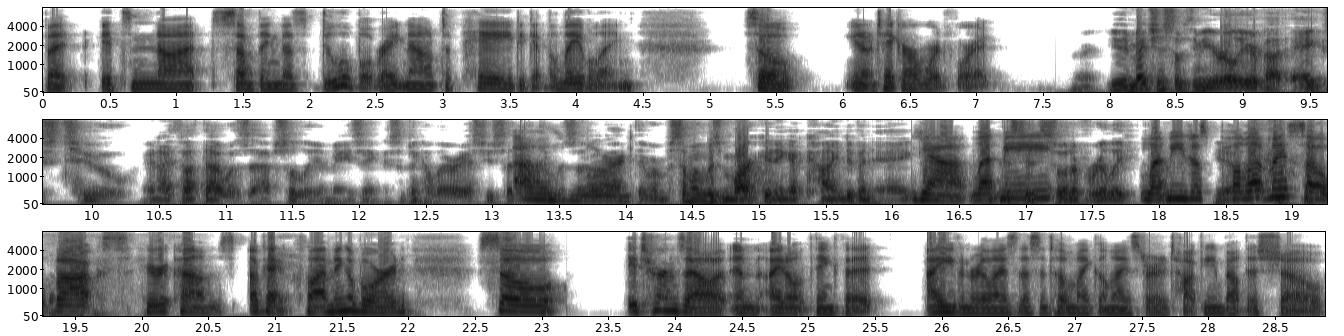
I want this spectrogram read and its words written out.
but it's not something that's doable right now to pay to get the labeling. So, you know, take our word for it. Right. You had mentioned something to me earlier about eggs too, and I thought that was absolutely amazing. Something hilarious. You said oh, there was Lord. A, there were, someone was marketing a kind of an egg. Yeah, let me sort of really. Let me just yeah. pull up my soapbox. Here it comes. Okay, climbing aboard. So it turns out, and I don't think that I even realized this until Michael and I started talking about this show.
